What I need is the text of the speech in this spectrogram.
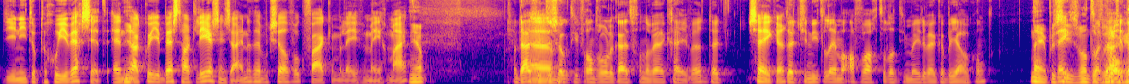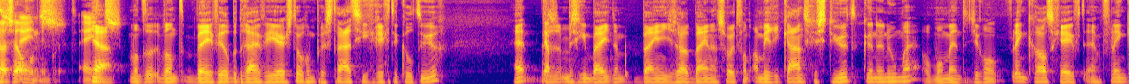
je niet op de goede weg zit. En Ja. daar kun je best hard leers in zijn. Dat heb ik zelf ook vaak in mijn leven meegemaakt. Ja. maar daar zit dus Ehm, ook die verantwoordelijkheid van de werkgever. Dat, Zeker. dat je niet alleen maar afwacht totdat die medewerker bij jou komt. Nee, precies. Nee, want de maar vraag dat je is... daar zelf eens. inbrengt. Ja, eens. want, want bij veel bedrijven heerst toch een prestatiegerichte cultuur. Hè? Dus misschien bijna, bijna, je zou het bijna een soort van Amerikaans gestuurd kunnen noemen. Op het moment dat je gewoon flink gas geeft en flink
